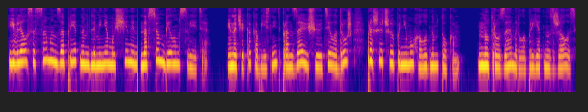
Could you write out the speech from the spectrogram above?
являлся самым запретным для меня мужчиной на всем белом свете. Иначе как объяснить пронзающую тело дрожь, прошедшую по нему холодным током? Нутро замерло, приятно сжалось.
